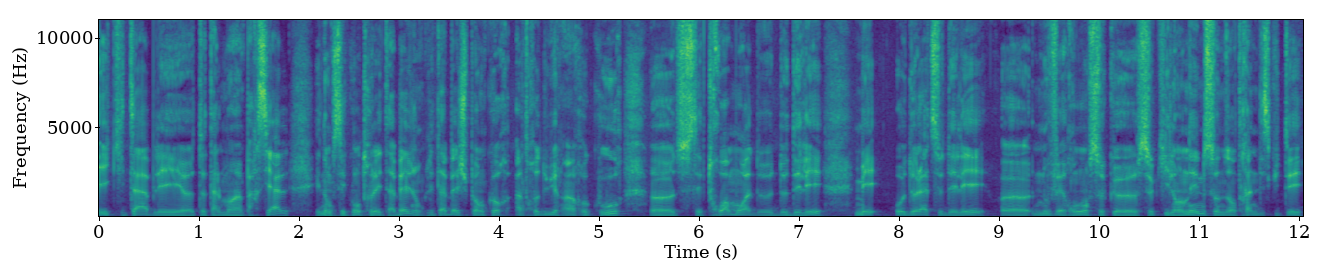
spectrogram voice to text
équitable et totalement impartial. Et donc c'est contre l'État belge. Donc l'État belge peut encore introduire un recours. C'est trois mois de, délai, mais au-delà de ce délai, nous verrons ce que ce qu'il en est. Nous sommes en train de discuter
